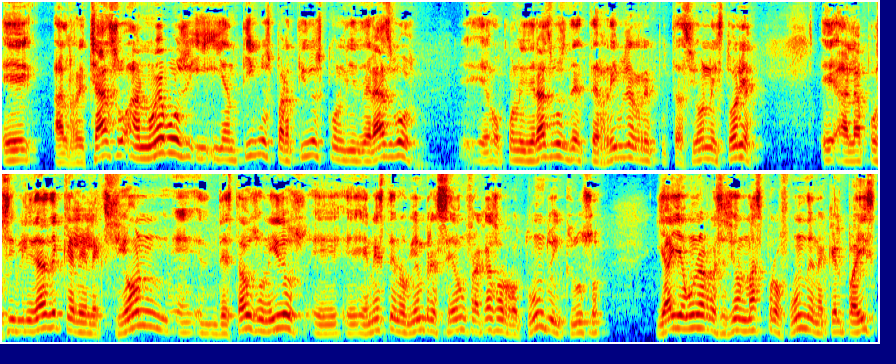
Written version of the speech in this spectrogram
eh, al rechazo a nuevos y, antiguos partidos con liderazgo eh, o con liderazgos de terrible reputación e historia, eh, a la posibilidad de que la elección de Estados Unidos en este noviembre sea un fracaso rotundo incluso, y haya una recesión más profunda en aquel país,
